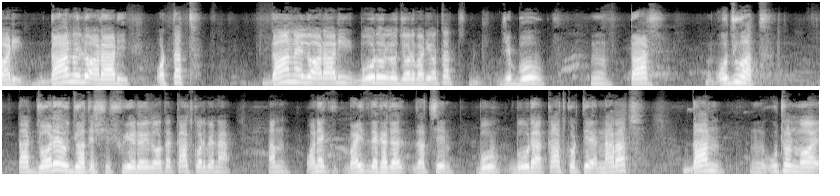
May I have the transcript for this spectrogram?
বাড়ি, দান হইল আড়াআড়ি, অর্থাৎ দান আইলো আড়াআড়ি বোর হইল জ্বর বাড়ি, অর্থাৎ যে বউ তার অজুহাত, তার জ্বরে অজুহাতে সে শুয়ে রইল, অর্থাৎ কাজ করবে না। অনেক বাড়িতে দেখা যাচ্ছে, বউ, বউরা কাজ করতে নারাজ, দান উঠোনময়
